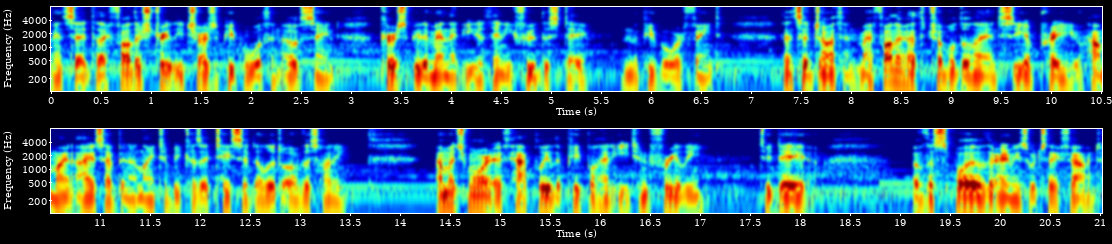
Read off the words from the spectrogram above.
and said, Thy father straitly charged the people with an oath, saying, Cursed be the man that eateth any food this day. And the people were faint. Then said Jonathan, My father hath troubled the land. See, I pray you, how mine eyes have been enlightened, because I tasted a little of this honey. How much more, if haply the people had eaten freely today of the spoil of their enemies which they found?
